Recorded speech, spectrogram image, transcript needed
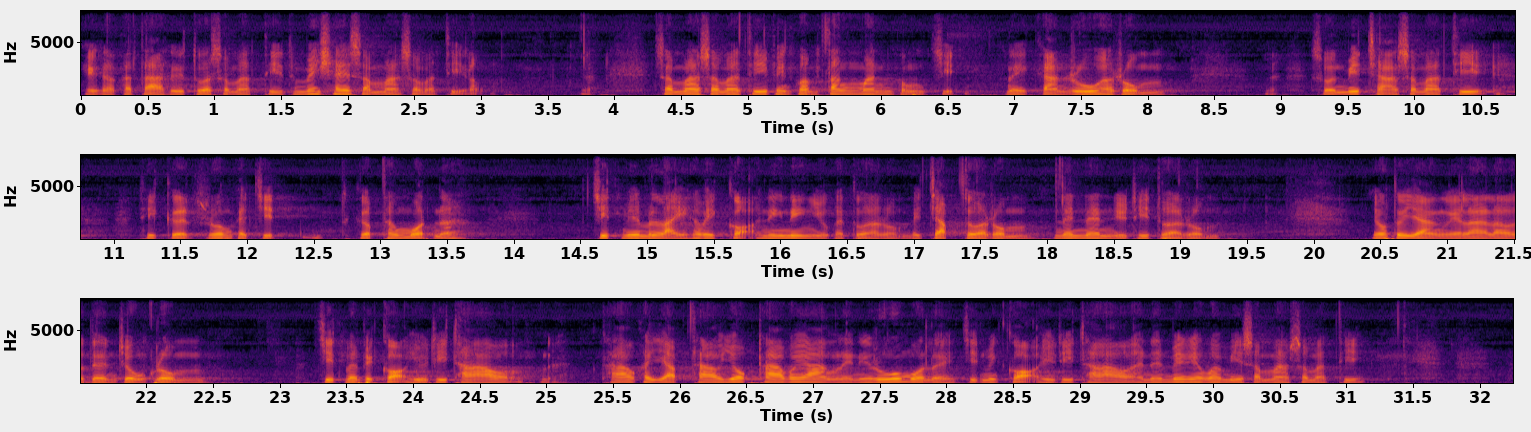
เอกคตาคือตัวสมาธิไม่ใช่สัมมาสมาธิหรอกสัมมาสมาธิเป็นความตั้งมั่นของจิตในการรู้อารมณ์ ส่วนมิจฉาสมาธิที่เกิดร่วมกับจิตเกือบทั้งหมดนะ จิตมันไหลเข้าไปเกาะนิ่งๆ อยู่กับตัวอารมณ์ไปจับตัวอารมณ์แน่น ๆ อยู่ที่ตัวอารมณ์ยกตัวอย่างเวลาเราเดินจงกรมจิตมันไปเกาะอยู่ที่เท้าเท้าขยับเท้ายกเท้าย่างเลยนี่รู้หมดเลย จิตมันเกาะอยู่ที่เท้า อันนั้นไม่เรียกว่ามีสัมมาสมาธิ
